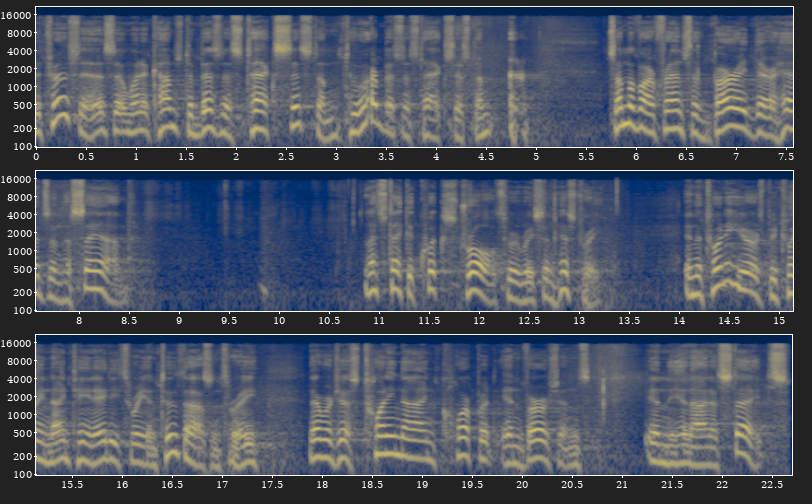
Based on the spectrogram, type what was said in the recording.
The truth is that when it comes to business tax system, to our business tax system, some of our friends have buried their heads in the sand. Let's take a quick stroll through recent history. In the 20 years between 1983 and 2003, there were just 29 corporate inversions in the United States.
